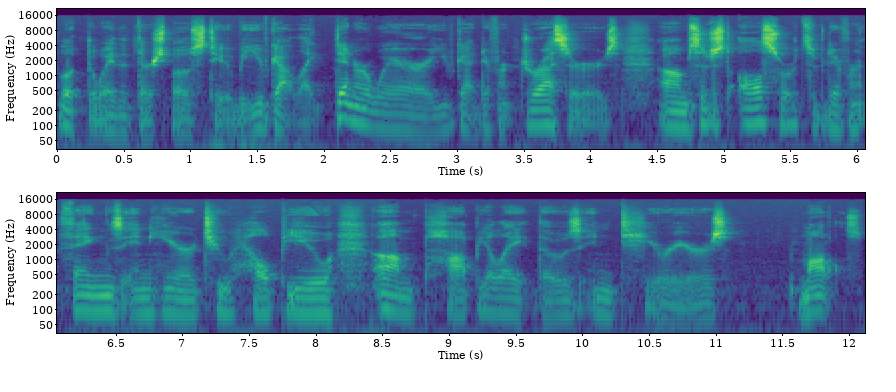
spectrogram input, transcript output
look the way that they're supposed to. But you've got like dinnerware, you've got different dressers. Um, so just all sorts of different things in here to help you um, populate those interiors models.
